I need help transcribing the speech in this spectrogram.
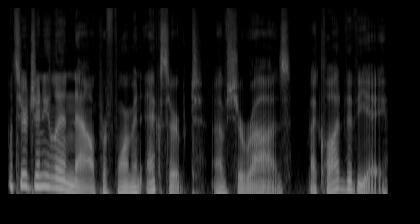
Let's hear Jenny Lin now perform an excerpt of Shiraz by Claude Vivier.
